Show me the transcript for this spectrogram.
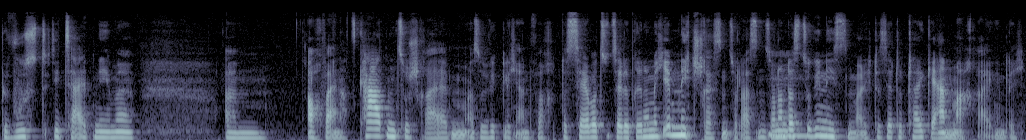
bewusst die Zeit nehme, ähm, auch Weihnachtskarten zu schreiben. Also wirklich einfach das selber zu zelebrieren und mich eben nicht stressen zu lassen, sondern das zu genießen, weil ich das ja total gern mache eigentlich.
